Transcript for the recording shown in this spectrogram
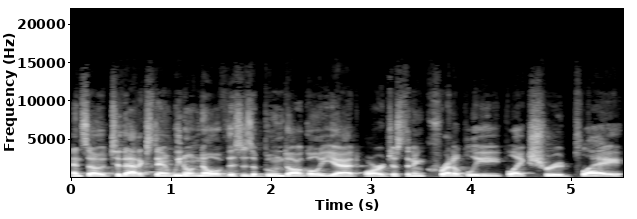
And so to that extent, we don't know if this is a boondoggle yet or just an incredibly like shrewd play.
